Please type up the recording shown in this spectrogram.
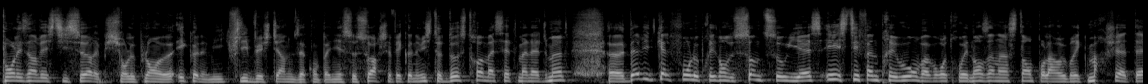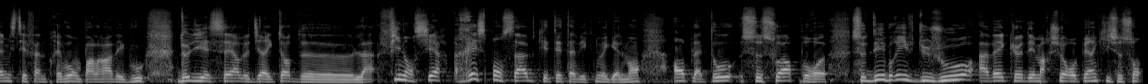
pour les investisseurs et puis sur le plan euh, économique. Philippe Wechter nous accompagnait ce soir, chef économiste d'Ostrom Asset Management, euh, David Calfon, le président de Sanso IS et Stéphane Prévost. On va vous retrouver dans un instant pour la rubrique marché à thème. Stéphane Prévost, on parlera avec vous de l'ISR, le directeur de la financière responsable qui était avec nous également en plateau ce soir pour ce débrief du jour avec des marchés européens qui se sont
